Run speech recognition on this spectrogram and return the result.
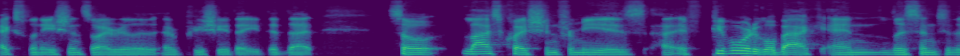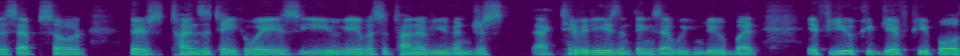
explanation so i really appreciate that you did that. So last question for me is uh, if people were to go back and listen to this episode there's tons of takeaways. You gave us a ton of even just activities and things that we can do but if you could give people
